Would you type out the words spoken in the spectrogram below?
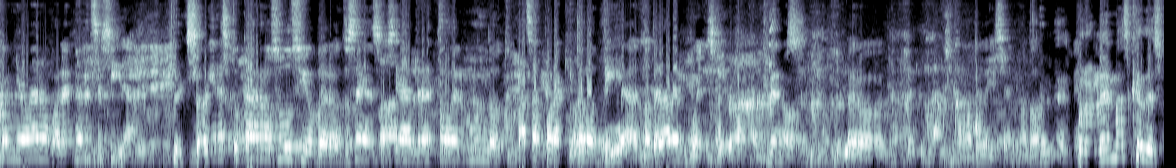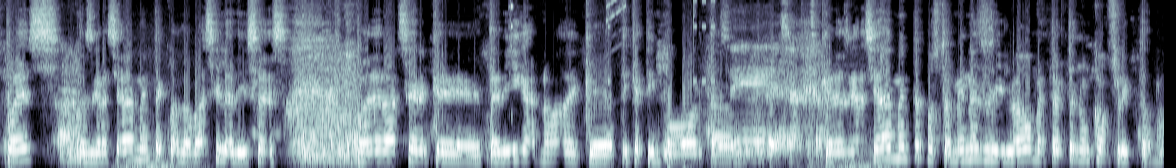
coño, mano, ¿cuál es la necesidad? No quieres tu carro sucio, pero entonces ensucia el resto del mundo. Tú pasas por aquí todos los días, no te da vergüenza. Pero, pero como tú dices, no todo... el, problema es que después, desgraciadamente, cuando vas y le dices, puede darse que te diga, ¿no? De que a ti que te importa. Sí, exacto. Que desgraciadamente, pues también es y luego meterte en un conflicto, ¿no?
